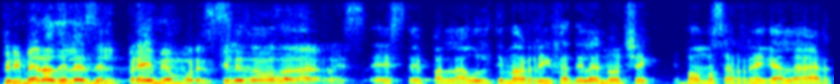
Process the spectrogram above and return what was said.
primero diles del premio, amores. ¿Qué les vamos a dar? pues, este, para la última rifa de la noche, vamos a regalar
